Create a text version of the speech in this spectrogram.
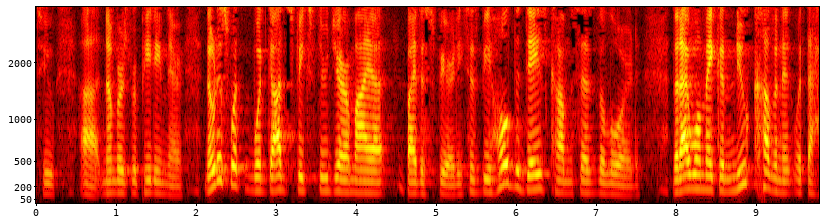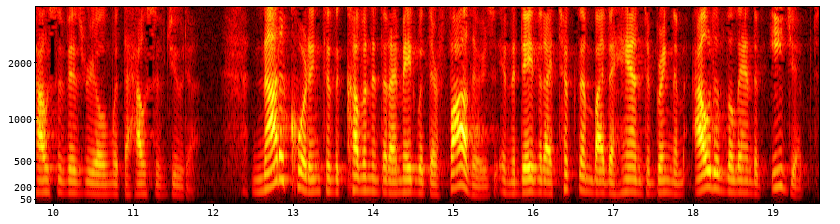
two uh, numbers repeating there. Notice what what God speaks through Jeremiah by the Spirit. He says, "Behold, the days come," says the Lord, "that I will make a new covenant with the house of Israel and with the house of Judah." Not according to the covenant that I made with their fathers in the day that I took them by the hand to bring them out of the land of Egypt,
